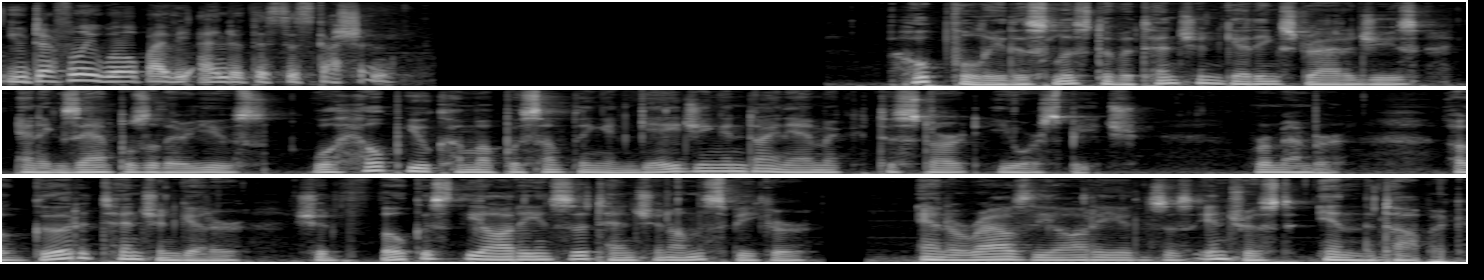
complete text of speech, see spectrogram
you definitely will by the end of this discussion. Hopefully, this list of attention getting strategies and examples of their use will help you come up with something engaging and dynamic to start your speech. Remember, a good attention getter should focus the audience's attention on the speaker and arouse the audience's interest in the topic.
